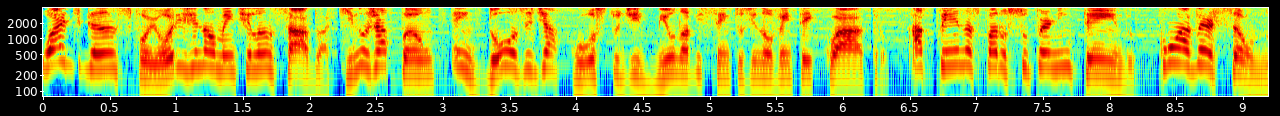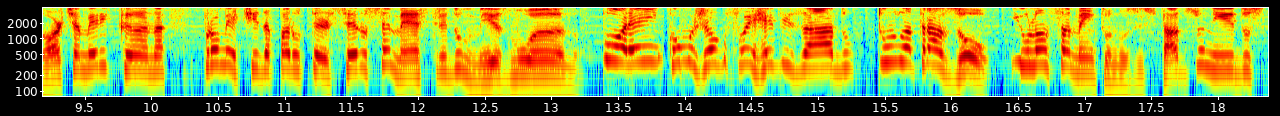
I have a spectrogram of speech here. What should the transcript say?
Wild Guns foi originalmente lançado aqui no Japão em 12 de agosto de 1994, apenas para o Super Nintendo, com a versão norte-americana prometida para o terceiro semestre do mesmo ano. Porém, como o jogo foi revisado, tudo atrasou e o lançamento nos Estados Unidos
